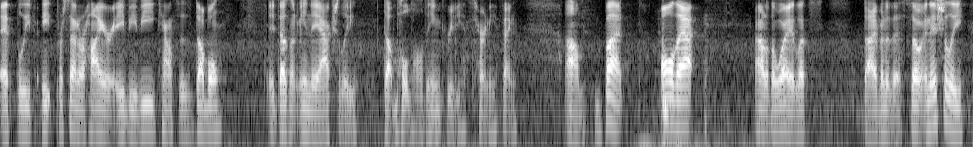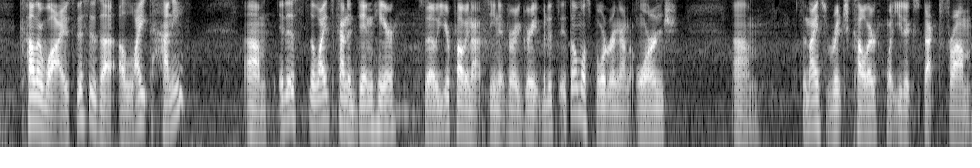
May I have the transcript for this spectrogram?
I believe, 8% or higher ABV counts as double. It doesn't mean they actually doubled all the ingredients or anything. Um, but all that out of the way, let's dive into this. So initially, color-wise, this is a, a light honey. Um, it is the light's kind of dim here, so you're probably not seeing it very great, but it's it's almost bordering on orange. Um, it's a nice rich color, what you'd expect from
